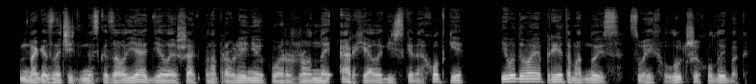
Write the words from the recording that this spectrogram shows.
— многозначительно сказал я, делая шаг по направлению к вооруженной археологической находке и выдавая при этом одну из своих лучших улыбок.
